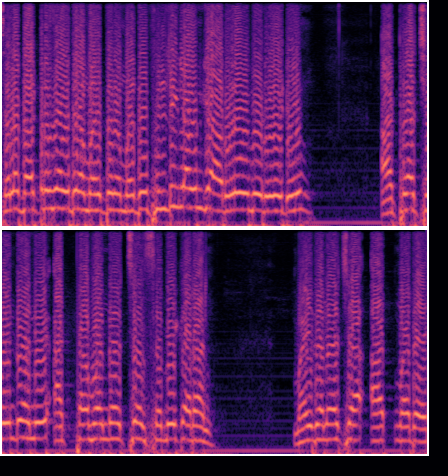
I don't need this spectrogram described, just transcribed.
चला बॅटर जाऊ द्या मैदानामध्ये. फिल्डिंग लावून घ्या रोय रोय टीम अठरा चेंडू आणि अठ्ठावन्नचं समीकरण मैदानाच्या आतमध्ये.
